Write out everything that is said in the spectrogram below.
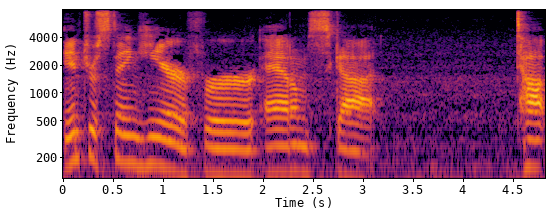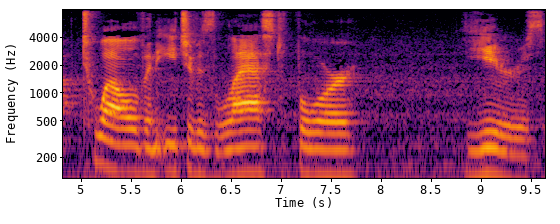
Interesting here for Adam Scott. Top 12 in each of his last four years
